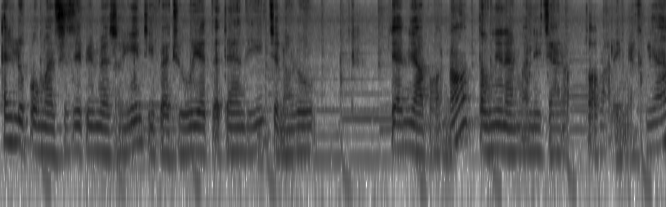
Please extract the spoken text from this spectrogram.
အဲ့ဒီလိုပုံမှန်စစ်ဆေးပေးမယ်ဆိုရင်ဒီဘတ်ထရီအိုးရဲ့တက်တန်းဒီကျွန်တော်တို့ပြန်ပြပါတော့3နှစ်နဲ့5နှစ်ကြာတော့သွားပါလိမ့်မယ်ခင်ဗျာ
